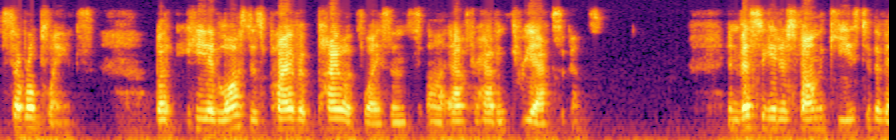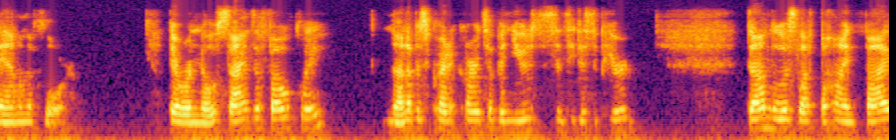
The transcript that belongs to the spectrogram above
several planes, but he had lost his private pilot's license uh, after having three accidents. Investigators found the keys to the van on the floor. There were no signs of foul play. None of his credit cards have been used since he disappeared. Don Lewis left behind $5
